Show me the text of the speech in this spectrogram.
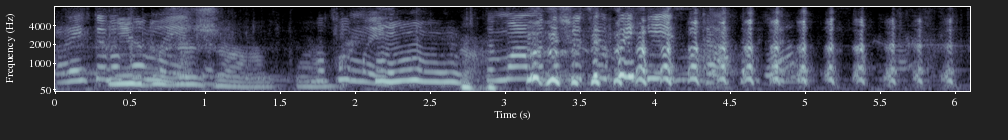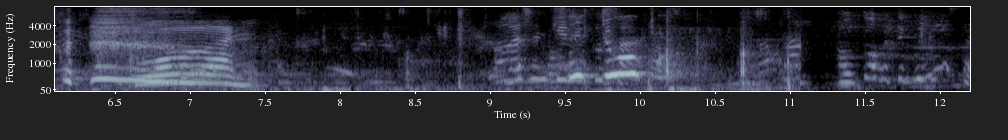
Але їх треба Їх дуже жалко. Попомити. помити. Та мама, ти що це боїшся? Конь. Малесенький не кусай. А у того ти боїшся?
